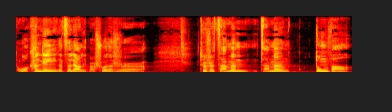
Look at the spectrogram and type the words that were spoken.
我看另一个资料里边说的是，就是咱们咱们东方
